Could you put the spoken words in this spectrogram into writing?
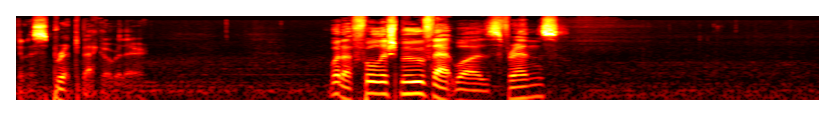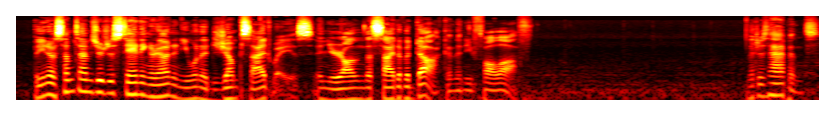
Just gonna sprint back over there. What a foolish move that was, friends. But you know, sometimes you're just standing around and you want to jump sideways, and you're on the side of a dock, and then you fall off. That just happens.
